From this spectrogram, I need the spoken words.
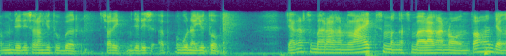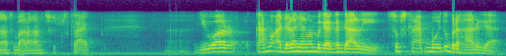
menjadi seorang youtuber. Sorry menjadi pengguna YouTube Jangan sembarangan like, sembarangan nonton, jangan sembarangan subscribe. Uh, you are, kamu adalah yang memegang kendali. Subscribe-mu itu berharga.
